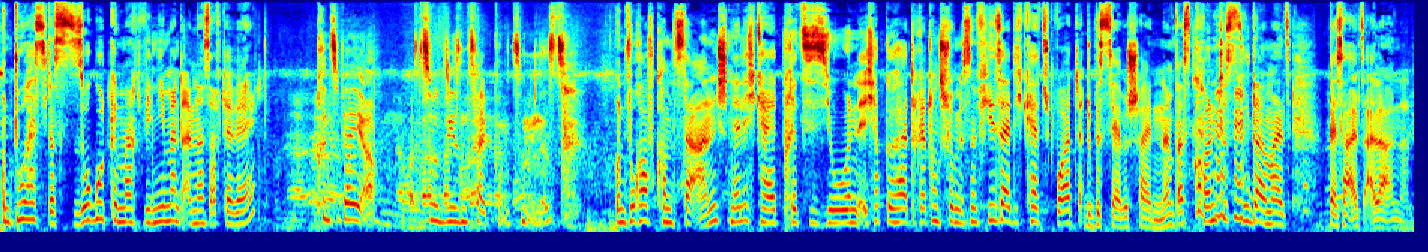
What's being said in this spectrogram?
Und du hast das so gut gemacht wie niemand anders auf der Welt? Prinzipiell ja, zu diesem Zeitpunkt zumindest. Und worauf kommt es da an? Schnelligkeit, Präzision? Ich habe gehört, Rettungsschwimmen ist ein Vielseitigkeitssport. Du bist sehr bescheiden, ne? Was konntest du damals besser als alle anderen?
